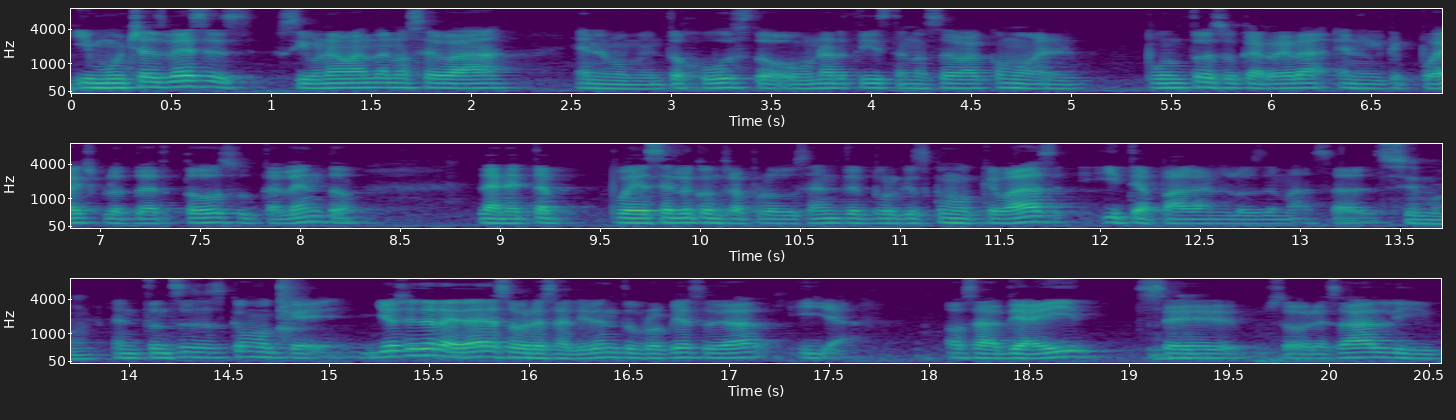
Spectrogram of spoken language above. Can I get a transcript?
Y muchas veces, si una banda no se va en el momento justo o un artista no se va como en el punto de su carrera en el que puede explotar todo su talento, la neta puede serlo contraproducente porque es como que vas y te apagan los demás, ¿sabes? Simón. Entonces es como que yo soy de la idea de sobresalir en tu propia ciudad y ya. O sea, de ahí se sobresal y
